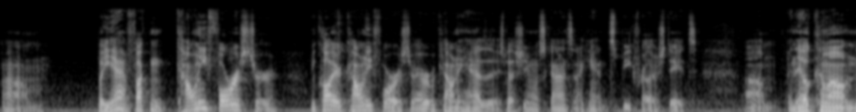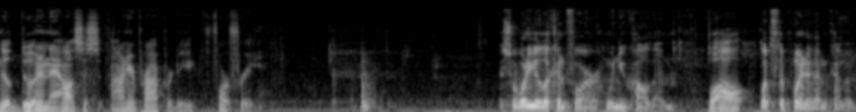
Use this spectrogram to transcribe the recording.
Um, but yeah, fucking county forester. You call your county forester. Every county has it, especially in Wisconsin. I can't speak for other states. Um, and they'll come out and they'll do an analysis on your property for free. So what are you looking for when you call them? Well, What's the point of them coming?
